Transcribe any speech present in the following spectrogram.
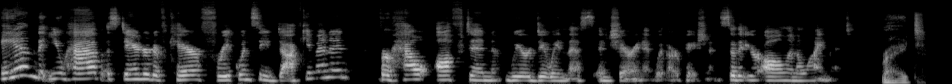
and that you have a standard of care frequency documented for how often we're doing this and sharing it with our patients so that you're all in alignment. Right,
